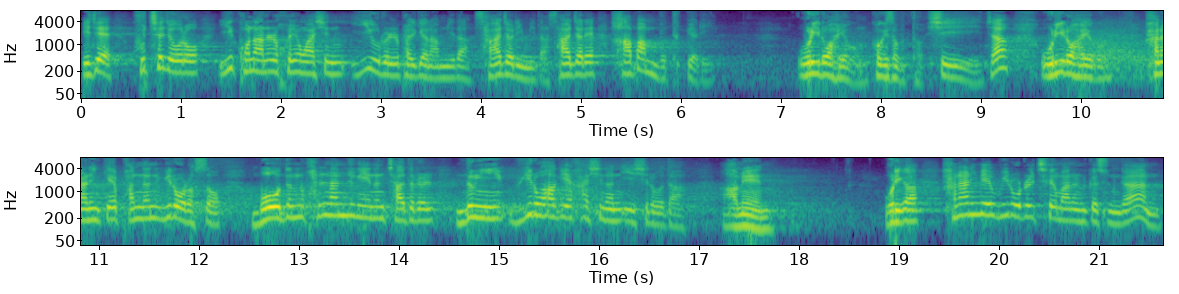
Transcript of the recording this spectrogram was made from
이제 구체적으로 이 고난을 허용하신 이유를 발견합니다. 4절입니다. 4절의 하반부 특별히. 우리로 하여금, 거기서부터 시작. 우리로 하여금 하나님께 받는 위로로서 모든 환란 중에 있는 자들을 능히 위로하게 하시는 이시로다. 아멘. 우리가 하나님의 위로를 체험하는 그 순간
